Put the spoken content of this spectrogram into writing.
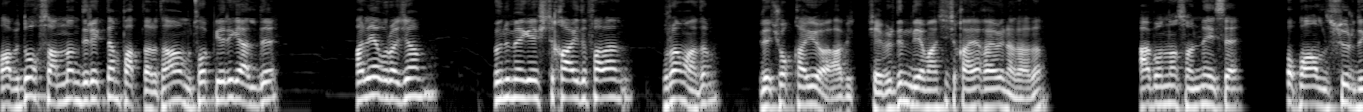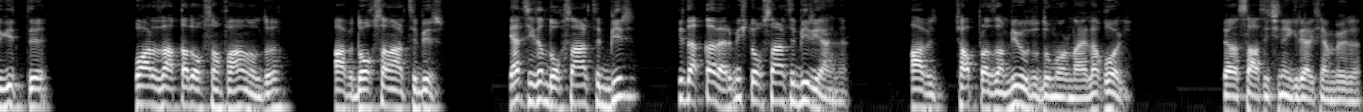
Abi 90'dan direkten patladı tamam mı? Top geri geldi. Kaleye vuracağım. Önüme geçti kaydı falan. Vuramadım. Bir de çok kayıyor abi. Çevirdim diye maçı kaya kaya oynadı adam. Abi ondan sonra neyse. Topu aldı sürdü gitti. Bu arada dakika 90 falan oldu. Abi 90 artı 1. Gerçekten 90 artı 1. Bir dakika vermiş 90 artı 1 yani. Abi çaprazdan bir vurdu Dumornay'la gol. Ya saat içine girerken böyle.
